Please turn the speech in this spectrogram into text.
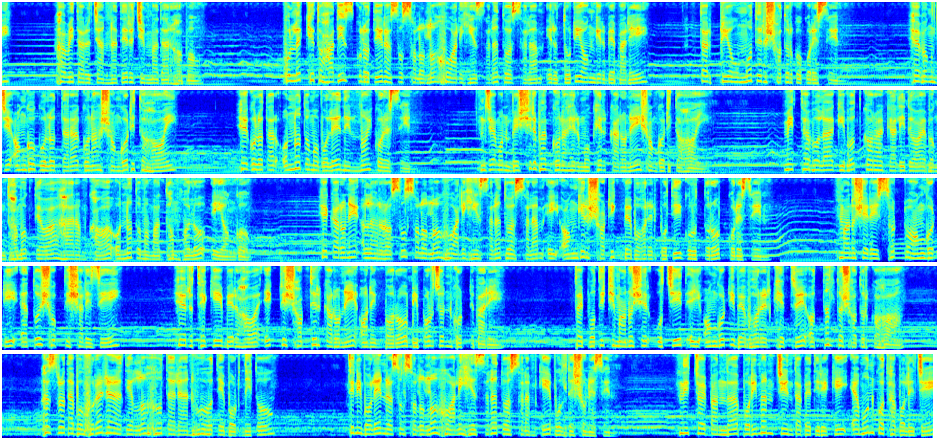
আমি তার জান্নাতের জিম্মাদার হব। উল্লেখিত হাদিসগুলোতে রাসুল সাল্লাহ আলিহি সালাতাম এর দুটি অঙ্গের ব্যাপারে তার প্রিয় উম্মতের সতর্ক করেছেন এবং যে অঙ্গগুলোর দ্বারা গুনাহ সংগঠিত হয়, সেগুলো তার অন্যতম বলে নির্ণয় করেছেন। যেমন বেশিরভাগ গুনাহের মুখের কারণেই সংগঠিত হয়। মিথ্যা বলা গিবোধ করা, গালি দেওয়া এবং ধমক দেওয়া, হারাম খাওয়া অন্যতম মাধ্যম হলো এই অঙ্গ। হে কারণে আল্লাহ রসুল সাল আলিহি সালাতাম এই অঙ্গের সঠিক ব্যবহারের প্রতি গুরুত্বারোপ করেছেন। মানুষের এই ছোট্ট অঙ্গটি এতই শক্তিশালী যে এর থেকে বের হওয়া একটি শব্দের কারণে অনেক বড় বিপর্যয় ঘটতে পারে। তাই প্রতিটি মানুষের উচিত এই অঙ্গটি ব্যবহারের ক্ষেত্রে অত্যন্ত সতর্ক হওয়া। হজরত আবু হুরাইরা রাদিয়াল্লাহ তালানহু হতে বর্ণিত তিনি বলেন, রাসুল সাল্লাহ আলিহি সালাতামকে বলতে শুনেছেন, নিশ্চয় বান্দা পরিমাণ চিন্তা ব্যতি রেখেই এমন কথা বলে যে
